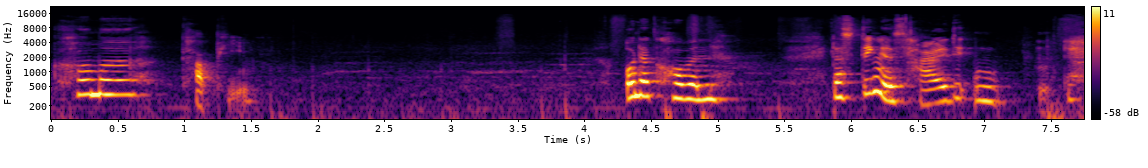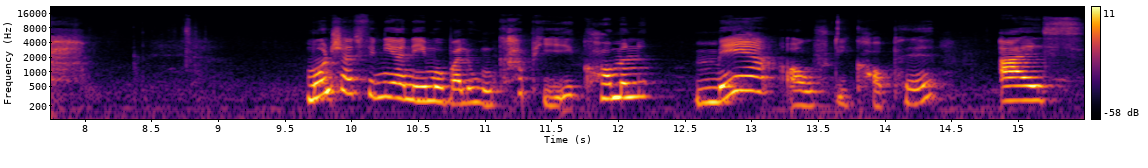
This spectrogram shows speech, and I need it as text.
Komma, Kapi. Und da kommen. Das Ding ist halt. Mondstadt, Finia, Nemo, Baloo und Kapi kommen mehr auf die Koppel als.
